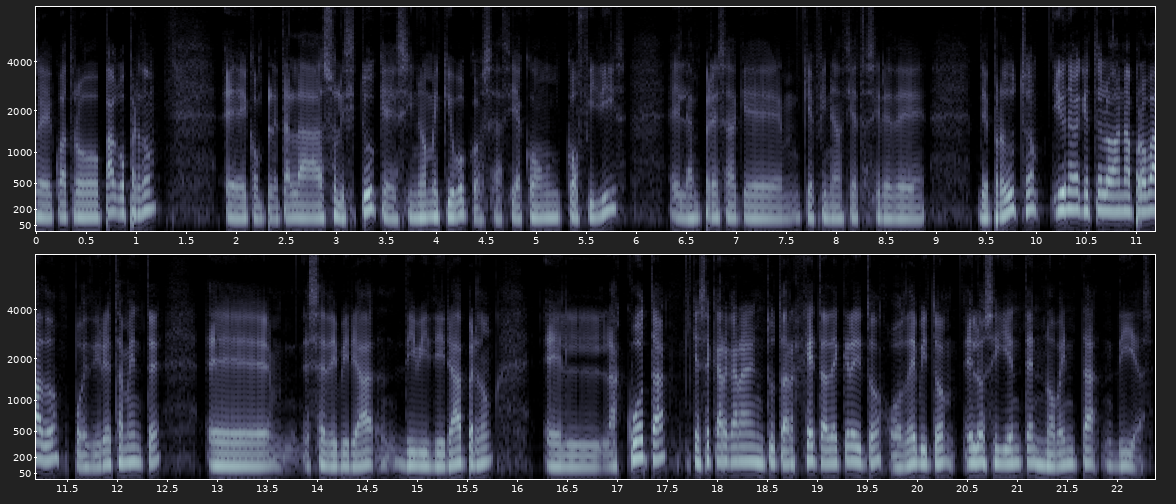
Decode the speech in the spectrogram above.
eh, cuatro pagos, perdón, eh, completar la solicitud, que si no me equivoco se hacía con Cofidis, eh, la empresa que, financia esta serie de, productos. Y una vez que te lo han aprobado, pues directamente se dividirá, dividirá perdón, las cuotas que se cargarán en tu tarjeta de crédito o débito en los siguientes 90 días.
